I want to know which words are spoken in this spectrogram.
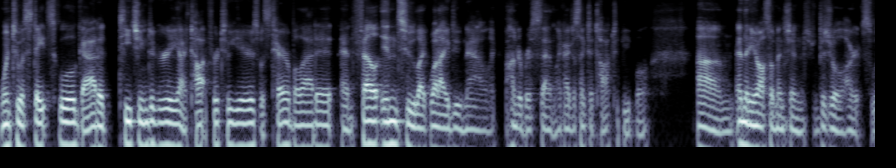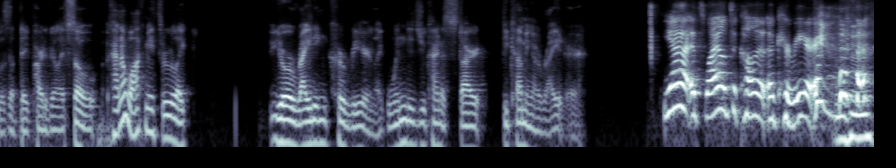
went to a state school, got a teaching degree. I taught for two years, was terrible at it, and fell into like what I do now, like 100%. Like I just like to talk to people. Um, and then you also mentioned visual arts was a big part of your life. So kind of walk me through like your writing career. Like when did you kind of start becoming a writer? Yeah, it's wild to call it a career. Mm-hmm.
